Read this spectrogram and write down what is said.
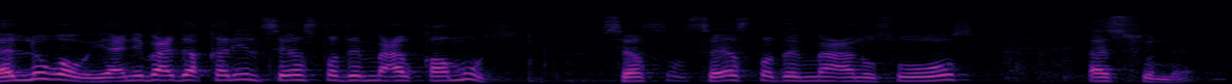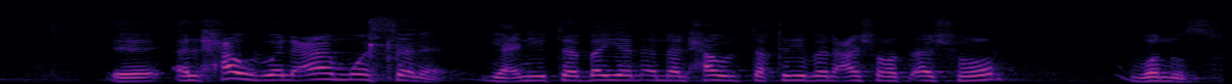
اللغوي. يعني بعد قليل سيصطدم مع القاموس. سيصطدم مع نصوص السنة. آه، الحول والعام والسنة. يعني يتبين أن الحول تقريبا عشرة أشهر ونصف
